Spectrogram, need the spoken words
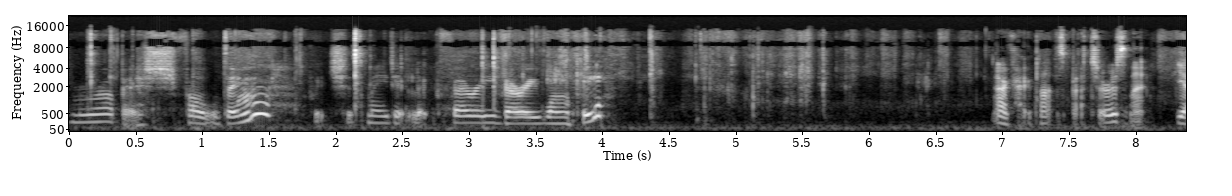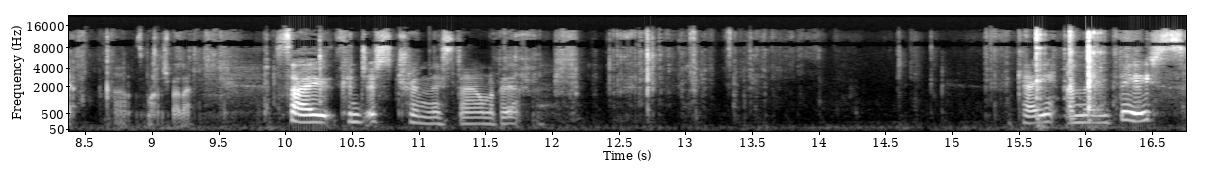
Rubbish folding, which has made it look very, very wonky. Okay, that's better, isn't it? Yeah, that's much better. So can just trim this down a bit. Okay, and then this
